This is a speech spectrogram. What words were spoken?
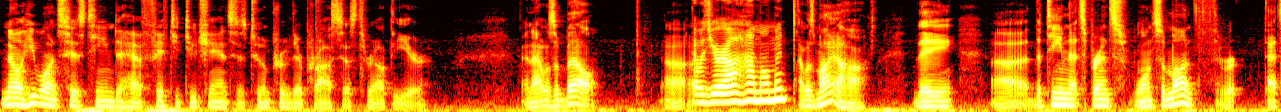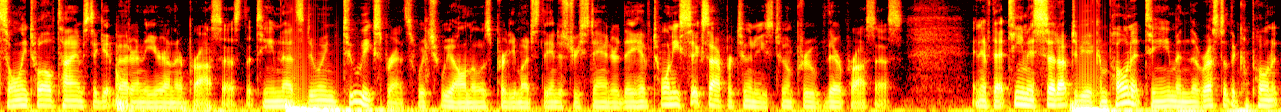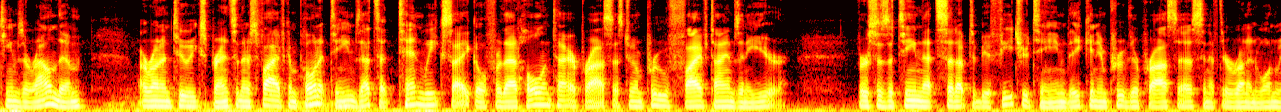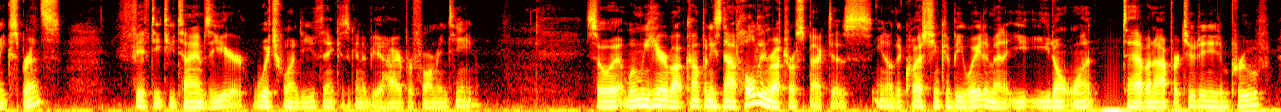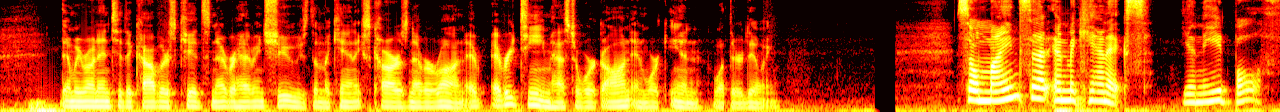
no, he wants his team to have 52 chances to improve their process throughout the year. And that was a bell. Uh, that was your aha moment? That was my aha. They, uh, the team that sprints once a month that's only 12 times to get better in the year on their process. The team that's doing two week sprints, which we all know is pretty much the industry standard, they have 26 opportunities to improve their process. And if that team is set up to be a component team and the rest of the component teams around them are running two week sprints and there's five component teams, that's a 10 week cycle for that whole entire process to improve five times in a year. Versus a team that's set up to be a feature team, they can improve their process. And if they're running one week sprints, 52 times a year, which one do you think is going to be a higher performing team? So uh, when we hear about companies not holding retrospectives, you know, the question could be, wait a minute, you, you don't want to have an opportunity to improve? Then we run into the cobbler's kids never having shoes, the mechanic's cars never run. Every team has to work on and work in what they're doing. So mindset and mechanics, you need both.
